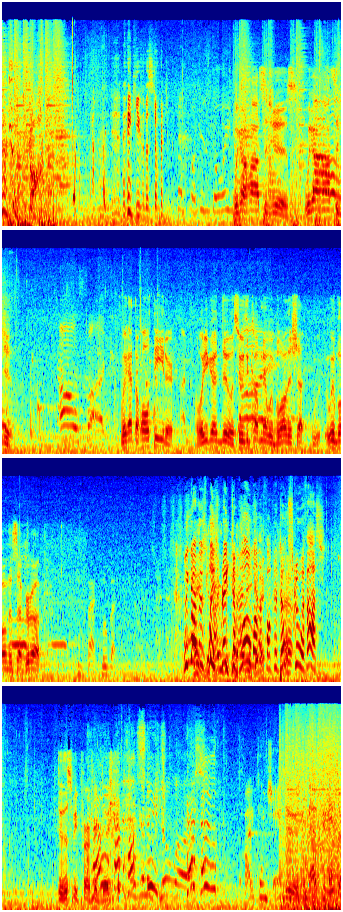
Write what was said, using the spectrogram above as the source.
Thank you for the storage. We got hostages. We got hostages. Oh fuck. We got the whole theater. What are you gonna do? As soon as you come in, we're blowing the shut. We're blowing the sucker up. Move back, move back. We got Hey, this place Ivy, rigged to get blow, Ivy, get it. motherfucker. Don't uh. screw with us. Dude, this would be perfect, dude. Hostage. High point shit. Dude, Matthew needs to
